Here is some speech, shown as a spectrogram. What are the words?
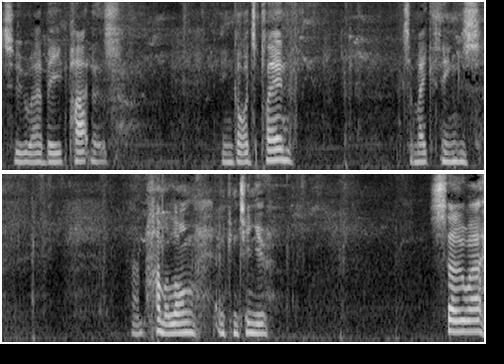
to uh, be partners in God's plan to make things um, hum along and continue. So uh,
